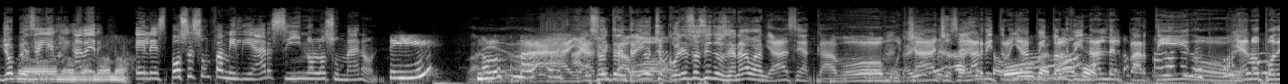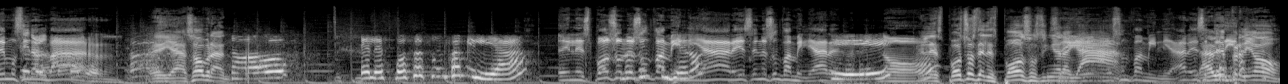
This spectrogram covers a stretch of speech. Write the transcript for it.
yo pensé No, que... no, a ver, no, no. el esposo es un familiar, sí, no lo sumaron. ¿Sí? No los sumaron. Ah, ya Ay, se son 38, acabó. con eso sí nos ganaban. Ya se acabó, muchachos. El Ay, árbitro ya pitó el final del partido. Ya no podemos ir al bar. Eh, ya, sobran. No. El esposo es un familiar. El esposo no, ¿No es un familiar, ese no es un familiar. Sí. No. El esposo es del esposo, señora, Sí, ya. no es un familiar. Ese Ya te, di- perdió.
